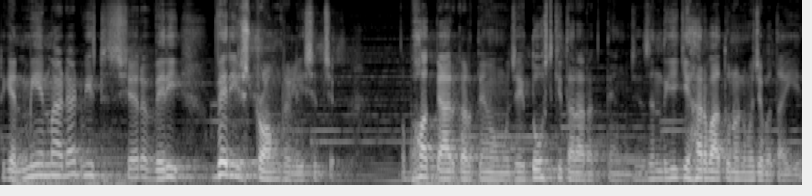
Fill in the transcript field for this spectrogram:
ठीक है? Me and my dad we share a very very strong relationship तो बहुत प्यार करते हैं वो मुझे, एक दोस्त की तरह रखते हैं मुझे। ज़िंदगी की हर बात उन्होंने मुझे बताई है।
